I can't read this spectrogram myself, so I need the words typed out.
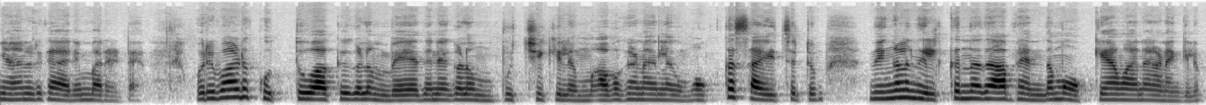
ഞാനൊരു കാര്യം പറയട്ടെ. ഒരുപാട് കുത്തുവാക്കുകളും വേദനകളും പുച്ഛിക്കലും അവഗണനകളും ഒക്കെ സഹിച്ചിട്ടും നിങ്ങൾ നിൽക്കുന്നത് ആ ബന്ധം ഓക്കെ ആവാനാണെങ്കിലും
